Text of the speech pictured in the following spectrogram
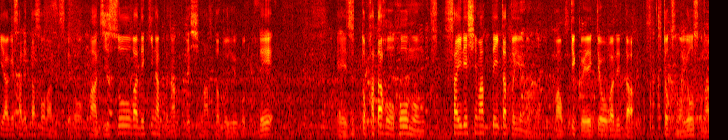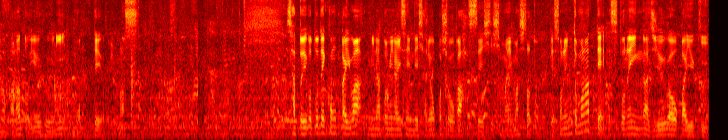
き上げされたそうなんですけど、まあ、自走ができなくなってしまったということで、えー、ずっと片方ホームを塞いでしまっていたというのも、まあ、大きく影響が出た一つの要素なのかなというふうに思っております。さあということで今回はみなとみらい線で車両故障が発生してしまいましたと。でそれに伴ってストレインが自由が丘行き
